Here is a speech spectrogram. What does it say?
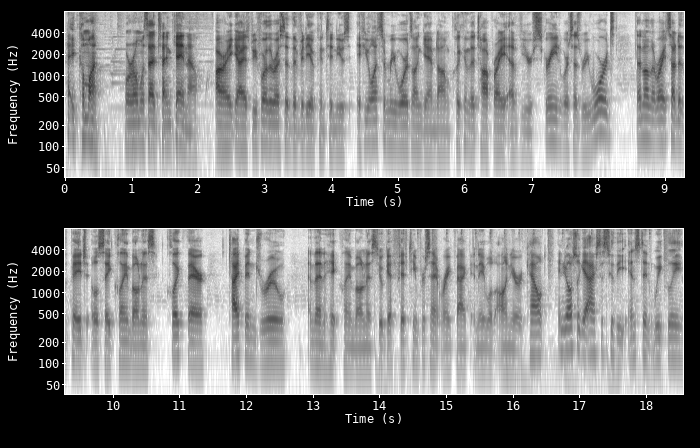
hey, come on. We're almost at 10k now. Alright guys, before the rest of the video continues, if you want some rewards on Gamdom, click in the top right of your screen where it says rewards, then on the right side of the page it will say claim bonus. Click there, type in Drew, and then hit claim bonus. You'll get 15% rakeback enabled on your account, and you also get access to the instant weekly,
